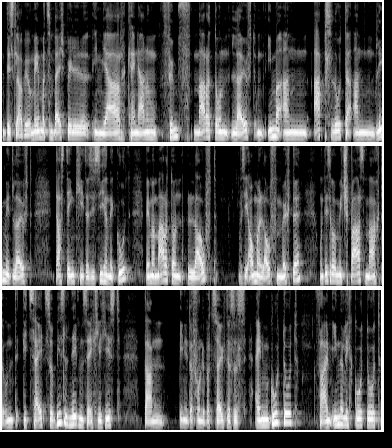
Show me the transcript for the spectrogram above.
Das glaube ich. Und wenn man zum Beispiel im Jahr, keine Ahnung, fünf Marathon läuft und immer an absoluter, an Limit läuft, das denke ich, das ist sicher nicht gut. Wenn man Marathon läuft, was ich auch mal laufen möchte, und das aber mit Spaß macht und die Zeit so ein bisschen nebensächlich ist, dann bin ich davon überzeugt, dass es einem gut tut, vor allem innerlich gut tut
